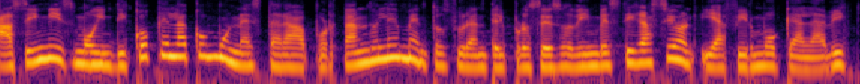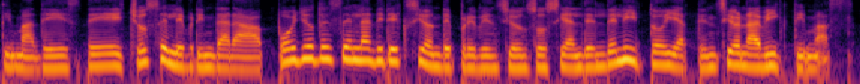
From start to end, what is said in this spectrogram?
Asimismo, indicó que la comuna estará aportando elementos durante el proceso de investigación y afirmó que a la víctima de este hecho se le brindará apoyo desde la Dirección de Prevención Social del Delito y Atención a Víctimas.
